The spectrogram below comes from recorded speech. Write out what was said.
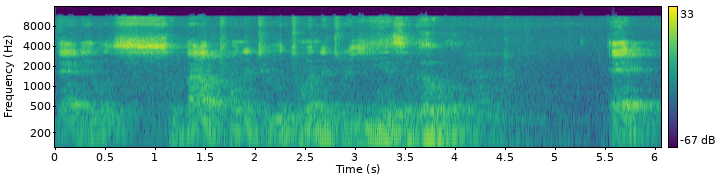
that it was about 22 or 23 years ago at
